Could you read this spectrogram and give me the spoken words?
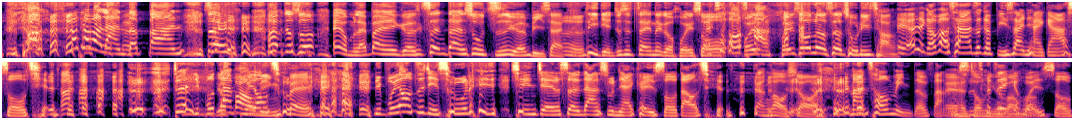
他他们懒得搬，所以他们就说：“哎、欸，我们来办一个圣诞树植园比赛，嗯、地点就是在那个回收回收回收垃圾处理厂。哎、欸，而且搞不好参加这个比赛，你还跟他收钱，就是你不但不用出费，你不用自己出力清洁的圣诞树，你还可以收到钱，很好笑哎、欸，蛮聪明的方式，欸、很聪明的这个回收。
